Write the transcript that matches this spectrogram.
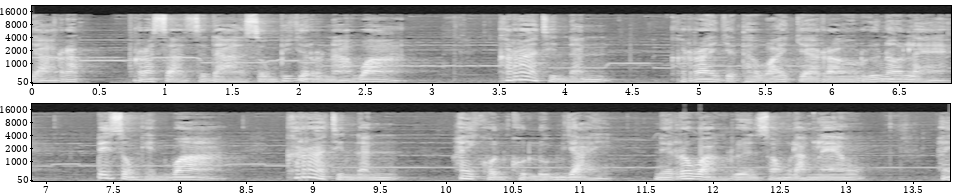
อย่ารับ พระศาสดาทรงพิจารณาว่าข้าราชินนั้น ใครจะถวายแก่เราหรือนอแหล ได้ทรงเห็นว่าข้าราชินนั้นให้คนขุดหลุมใหญ่ในระหว่างเรือนสองหลังแล้ว ให้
